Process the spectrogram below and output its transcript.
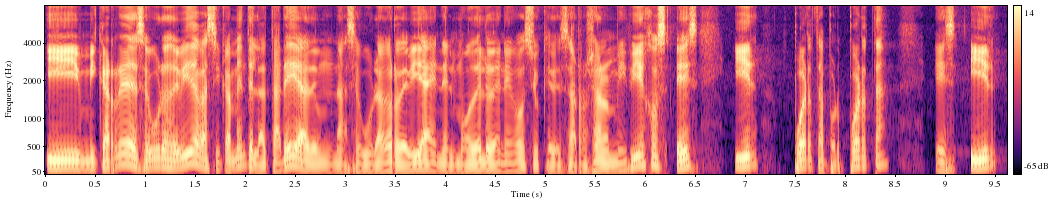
Y mi carrera de seguros de vida, básicamente la tarea de un asegurador de vida en el modelo de negocios que desarrollaron mis viejos es ir puerta por puerta, es ir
